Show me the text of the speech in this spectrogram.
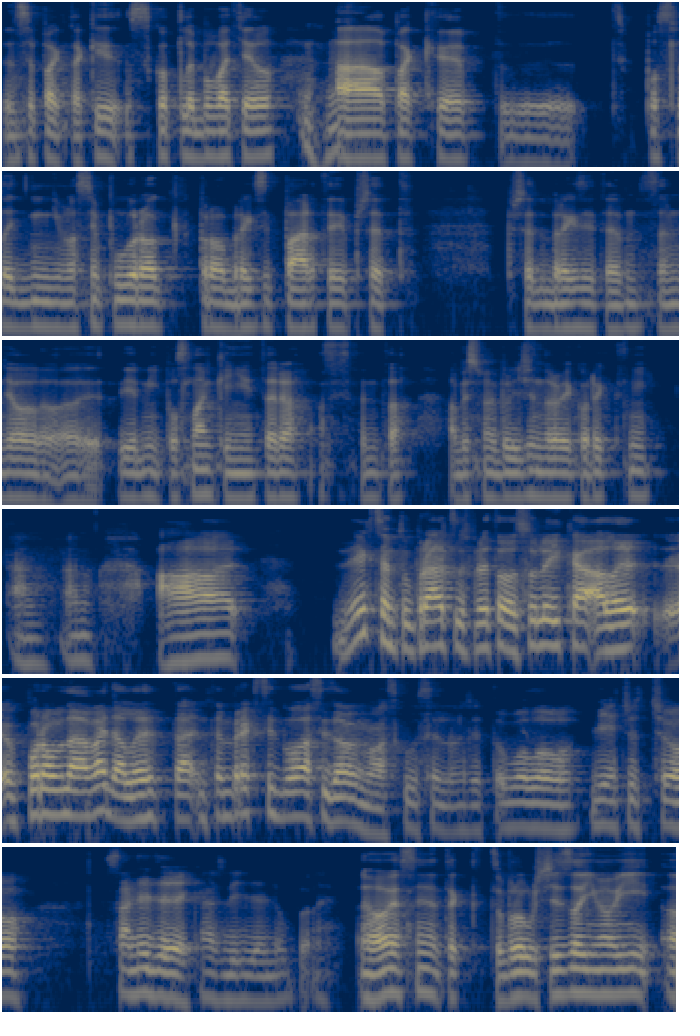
ten se pak taky skotlebovatil mm-hmm. a pak eh, poslední vlastně půl rok pro Brexit Party před, před Brexitem jsem dělal eh, jedný poslankyni, teda asistenta, aby jsme byli genderově korektní. Ano, ano. A Nechcem tú prácu pre toho Sulíka ale e, porovnávať, ale ta, ten Brexit bol asi zaujímavá skúsenosť, že to bolo niečo, čo sa neděje každý den úplně. Jo, jasně, tak to bylo určitě zajímavý a,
